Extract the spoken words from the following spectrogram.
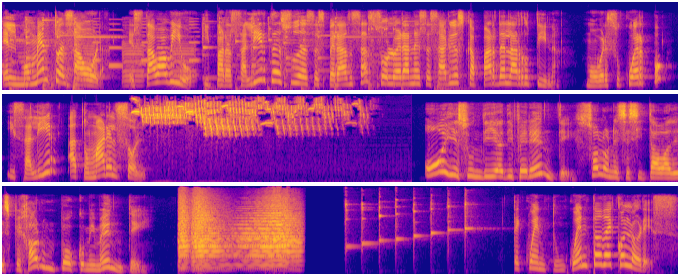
El momento es ahora. Estaba vivo y para salir de su desesperanza solo era necesario escapar de la rutina, mover su cuerpo y salir a tomar el sol. Hoy es un día diferente. Solo necesitaba despejar un poco mi mente. Te cuento un cuento de colores.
